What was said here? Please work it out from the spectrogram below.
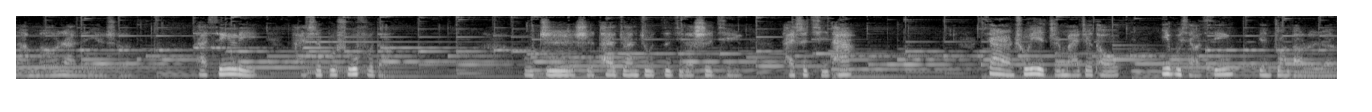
那茫然的眼神，他心里。还是不舒服的，不知是太专注自己的事情，还是其他。夏冉初一直埋着头，一不小心便撞到了人。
